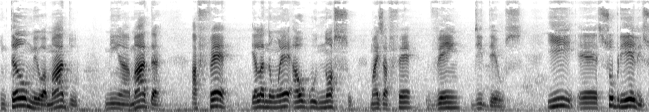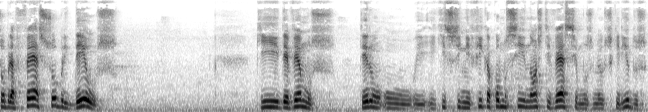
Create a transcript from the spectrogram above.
Então, meu amado, minha amada, a fé, ela não é algo nosso, mas a fé vem de Deus e é, sobre ele, sobre a fé, sobre Deus, que devemos ter um, um, e que isso significa como se nós tivéssemos, meus queridos,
